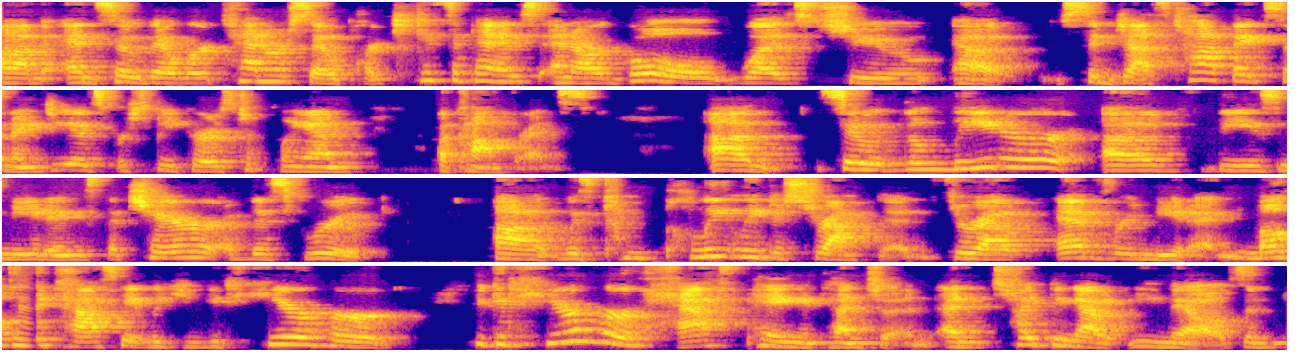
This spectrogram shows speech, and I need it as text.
Um, and so there were 10 or so participants, and our goal was to uh, suggest topics and ideas for speakers to plan a conference. Um, so the leader of these meetings, the chair of this group, uh, was completely distracted throughout every meeting, multitasking. Like you could hear her, you could hear her half paying attention and typing out emails, and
